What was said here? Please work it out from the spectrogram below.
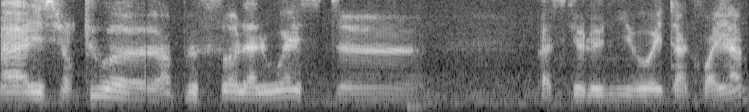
Bah, Elle est surtout un peu folle à l'ouest parce que le niveau est incroyable.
